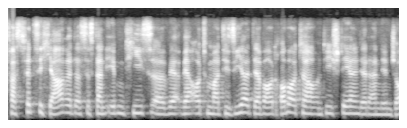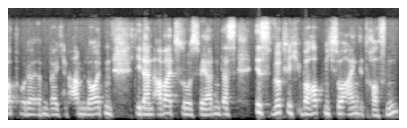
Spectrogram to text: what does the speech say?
fast 40 Jahre, dass es dann eben hieß, äh, wer, wer, automatisiert, der baut Roboter und die stehlen dir dann den Job oder irgendwelchen armen Leuten, die dann arbeitslos werden. Das ist wirklich überhaupt nicht so eingetroffen.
